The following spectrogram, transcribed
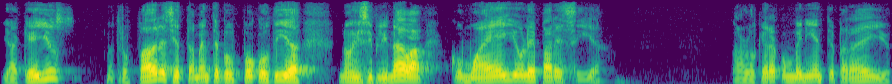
Y aquellos, nuestros padres, ciertamente por pocos días nos disciplinaban como a ellos le parecía, para lo que era conveniente para ellos.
